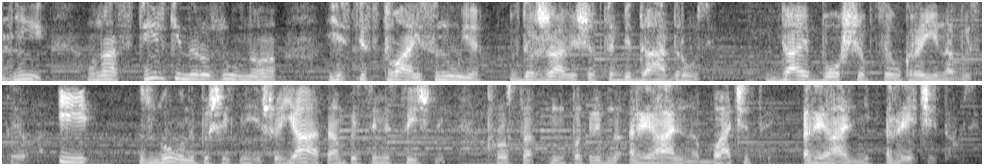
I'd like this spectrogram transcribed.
Ні, у нас стільки нерозумного єстіства існує в державі, що це біда, друзі. Дай Бог, щоб це Україна вистояла. І знову не пишіть мені, що я там песимістичний. Просто ну, потрібно реально бачити реальні речі, друзі.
